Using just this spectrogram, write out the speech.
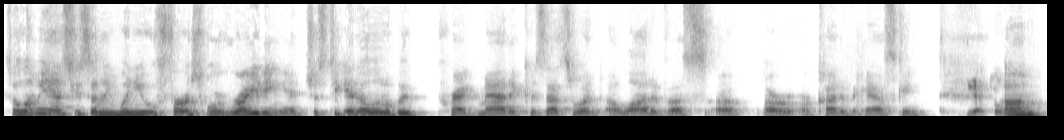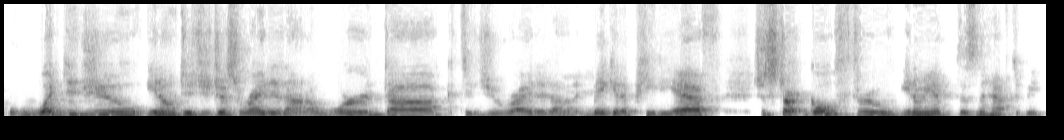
So let me ask you something. When you first were writing it, just to get a little bit pragmatic, because that's what a lot of us uh, are, are kind of asking. Yeah, totally. Um, what did you, you know, did you just write it on a Word doc? Did you write it on, make it a PDF? Just start, go through, you know, it doesn't have to be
